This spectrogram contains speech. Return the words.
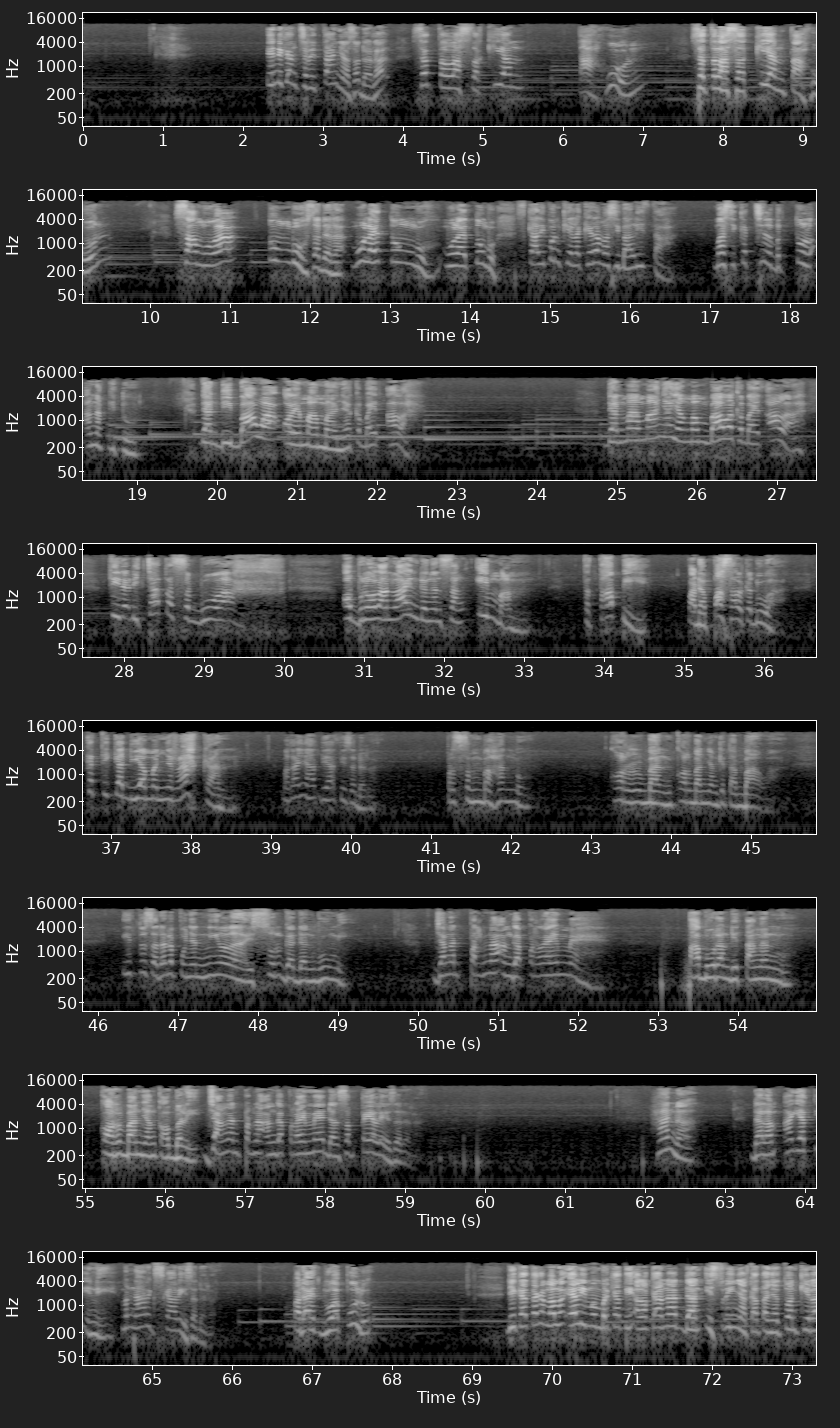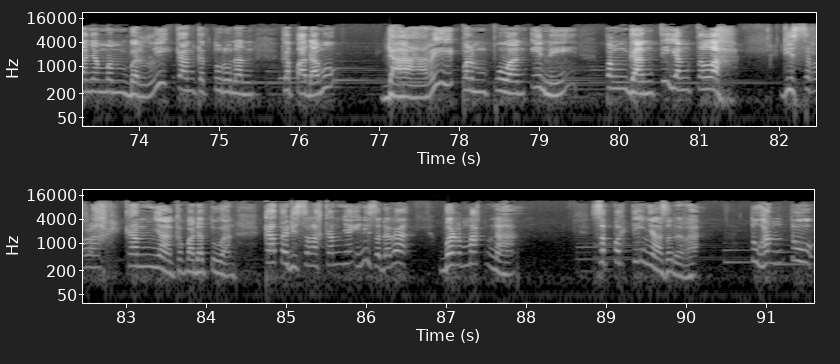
Ini kan ceritanya saudara, setelah sekian tahun setelah sekian tahun, Samuel tumbuh saudara. Mulai tumbuh, mulai tumbuh. Sekalipun kira-kira masih balita. Masih kecil betul anak itu. Dan dibawa oleh mamanya ke bait Allah. Dan mamanya yang membawa ke bait Allah tidak dicatat sebuah obrolan lain dengan sang imam. Tetapi pada pasal kedua, ketika dia menyerahkan, makanya hati-hati saudara, persembahanmu, korban-korban yang kita bawa, itu saudara punya nilai surga dan bumi. Jangan pernah anggap remeh taburan di tanganmu, korban yang kau beri. Jangan pernah anggap remeh dan sepele saudara. Hana dalam ayat ini menarik sekali saudara pada ayat 20. Dikatakan lalu Eli memberkati Elkana dan istrinya. Katanya Tuhan kiranya memberikan keturunan kepadamu dari perempuan ini pengganti yang telah diserahkannya kepada Tuhan. Kata diserahkannya ini saudara bermakna sepertinya saudara Tuhan tuh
